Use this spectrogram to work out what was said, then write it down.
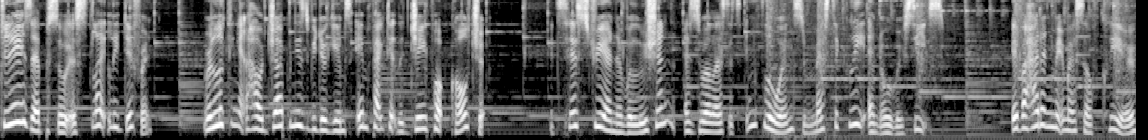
Today's episode is slightly different. We're looking at how Japanese video games impacted the J-pop culture its history and evolution, as well as its influence domestically and overseas. If I hadn't made myself clear,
